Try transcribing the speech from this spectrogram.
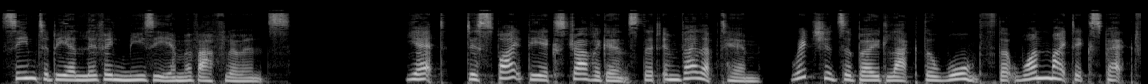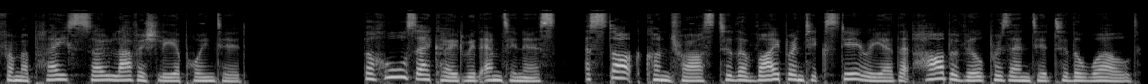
seemed to be a living museum of affluence. Yet, despite the extravagance that enveloped him, Richard's abode lacked the warmth that one might expect from a place so lavishly appointed. The halls echoed with emptiness, a stark contrast to the vibrant exterior that Harborville presented to the world.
